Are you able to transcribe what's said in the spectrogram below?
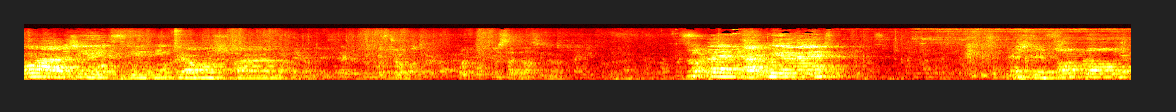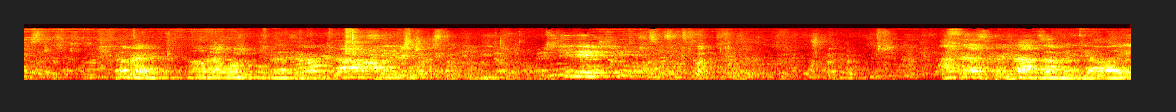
Kováčik z firmy Kromošpán. Super, ďakujeme. Ešte foto. Dobre, Laura, môžu pokračovať v práci. Ešte nie. A teraz prechádzame ďalej.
